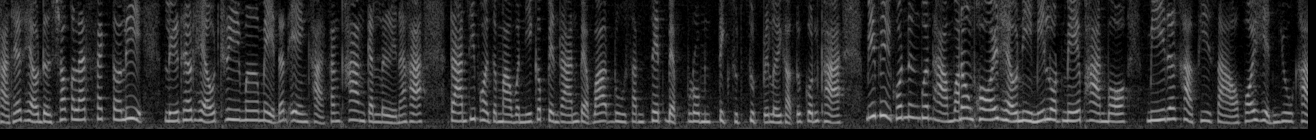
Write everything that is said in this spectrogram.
ค่ะ แถวแถว The Chocolate Factory หรือแถวแถว Tree Mermaid นั่นเองค่ะ ข้างๆกันเลยนะคะ ร้านที่พอจะมาวันนี้ก็เป็นร้านแบบว่าดูซันเซ็ตแบบโรแมนติกสุดๆ ไปเลยค่ะทุกคนค่ะ มีพี่คนหนึงเพื่อนถามว่าน้องพลอยแถวนี้มีรถเมย์ผ่านบอมีเด้อค่ะ พี่สาวพลอยเห็นอยู่ค่ะ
